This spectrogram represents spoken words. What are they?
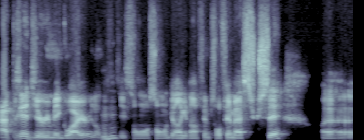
après Jerry Maguire, donc, Mhm. qui est son, son grand, grand film, son film à succès. Euh,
